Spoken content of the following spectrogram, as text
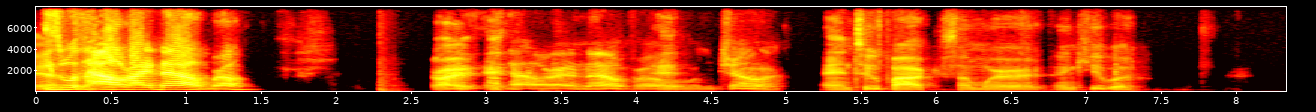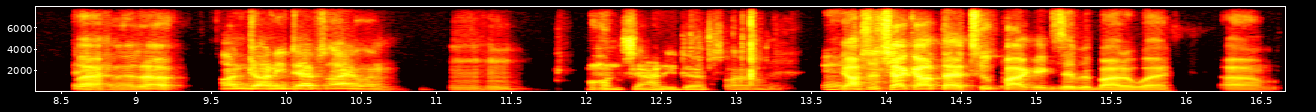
Yeah. He's with Hal right now, bro. Right. And, Hal right now, bro. I'm chilling. and Tupac somewhere in Cuba, laughing it up. On Johnny Depp's island. hmm on Johnny Depp's island. Y'all should check out that Tupac exhibit, by the way. Um,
